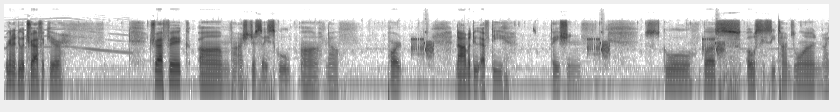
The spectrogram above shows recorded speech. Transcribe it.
We're gonna do a traffic here. Traffic um I should just say school uh no. Part. Now nah, I'm gonna do FD station school bus OCC times one I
